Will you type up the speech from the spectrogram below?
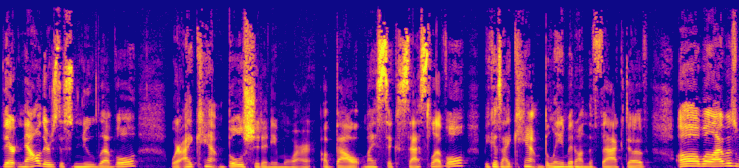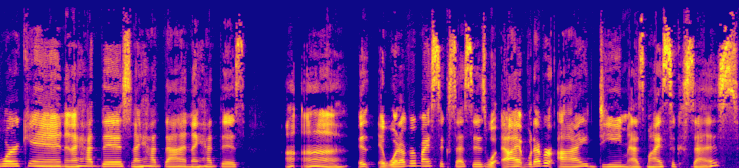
there now there's this new level where I can't bullshit anymore about my success level because I can't blame it on the fact of, oh, well, I was working and I had this and I had that and I had this. Uh-uh. It, it, whatever my success is, what I, whatever I deem as my success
